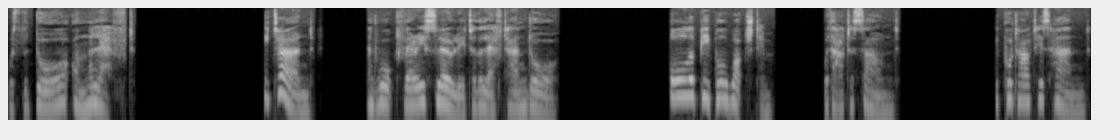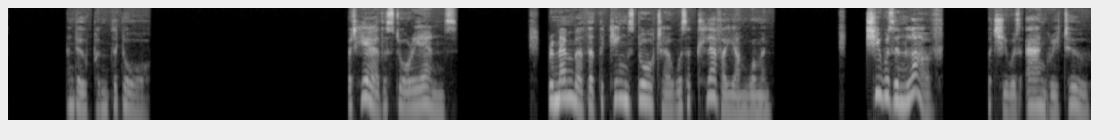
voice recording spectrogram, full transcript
was the door on the left. He turned and walked very slowly to the left-hand door. All the people watched him, without a sound. He put out his hand and opened the door. But here the story ends. Remember that the king's daughter was a clever young woman. She was in love but she was angry too.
